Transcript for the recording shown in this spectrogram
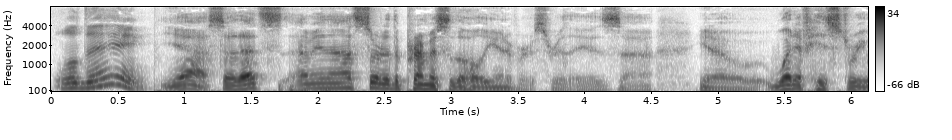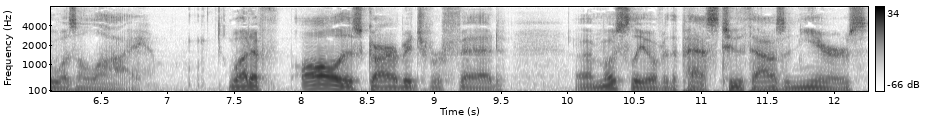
Well, dang. Yeah, so that's I mean that's sort of the premise of the whole universe. Really, is uh, you know what if history was a lie? What if all this garbage were fed, uh, mostly over the past two thousand years,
